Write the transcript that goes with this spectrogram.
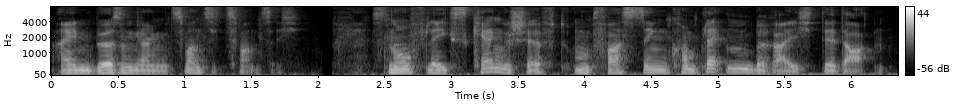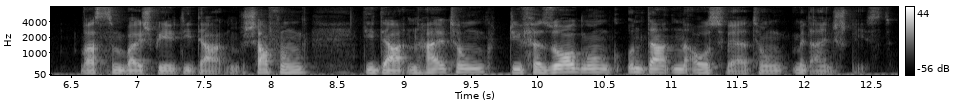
ein Börsengang 2020. Snowflakes Kerngeschäft umfasst den kompletten Bereich der Daten, was zum Beispiel die Datenbeschaffung, die Datenhaltung, die Versorgung und Datenauswertung mit einschließt.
